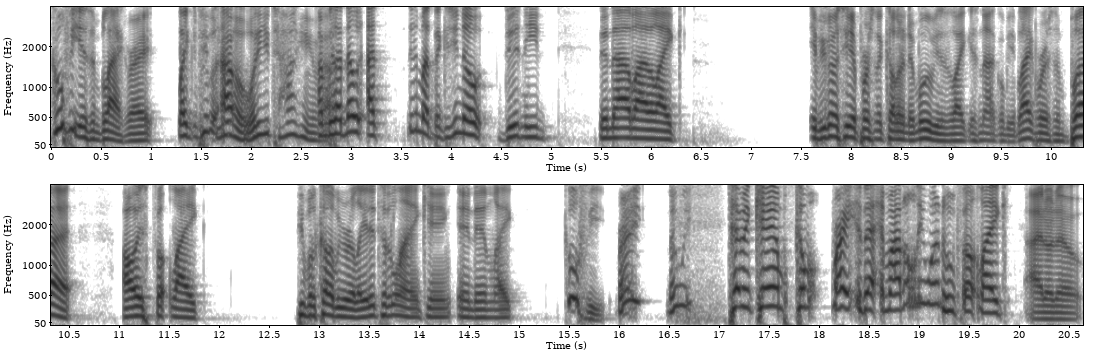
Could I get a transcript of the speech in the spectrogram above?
Goofy isn't black, right? Like people. I, no what are you talking I about mean, I know. I, this is my thing because you know Disney. They're not allowed to like. If you're gonna see a person of color in their movies, it's like it's not gonna be a black person. But I always felt like people of color be related to the Lion King, and then like Goofy, right? No, wait. Tevin Campbell, come on, right? Is that am I the only one who felt like? I don't know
